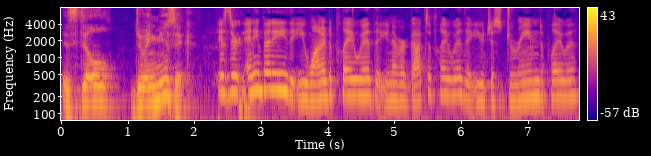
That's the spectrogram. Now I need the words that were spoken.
is still doing music. Is there anybody that you wanted to play with that you never got to play with that you just dreamed to play with?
